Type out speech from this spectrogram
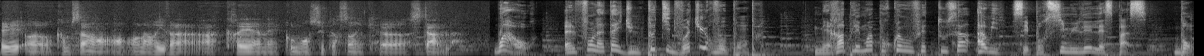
Et euh, comme ça, on, on arrive à, à créer un écoulement supersonique euh, stable. Waouh Elles font la taille d'une petite voiture, vos pompes Mais rappelez-moi pourquoi vous faites tout ça Ah oui, c'est pour simuler l'espace. Bon,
